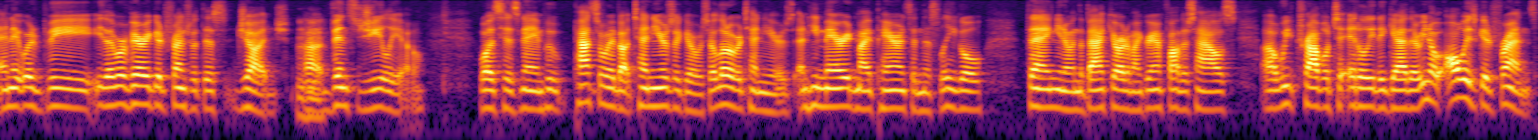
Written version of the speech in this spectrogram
And it would be, they were very good friends with this judge, uh, Mhm. Vince Giglio was his name, who passed away about 10 years ago, so a little over 10 years. And he married my parents in this legal thing, you know, in the backyard of my grandfather's house. Uh, we traveled to Italy together, you know, always good friends.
